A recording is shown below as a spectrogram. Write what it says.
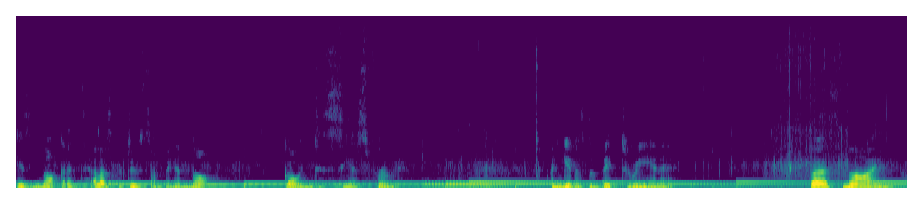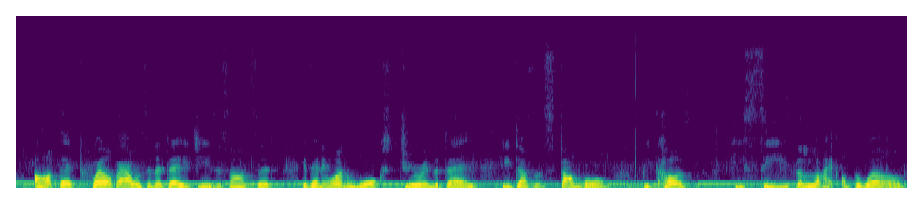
is not going to tell us to do something and not going to see us through it and give us the victory in it. Verse 9 Aren't there 12 hours in a day? Jesus answered. If anyone walks during the day, he doesn't stumble because he sees the light of the world.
